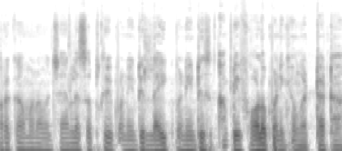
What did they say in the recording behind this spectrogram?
மறக்காமல் நம்ம சேனலை சப்ஸ்கிரைப் பண்ணிவிட்டு லைக் பண்ணிவிட்டு அப்படியே ஃபாலோ பண்ணிக்கோங்க. டாட்டா.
